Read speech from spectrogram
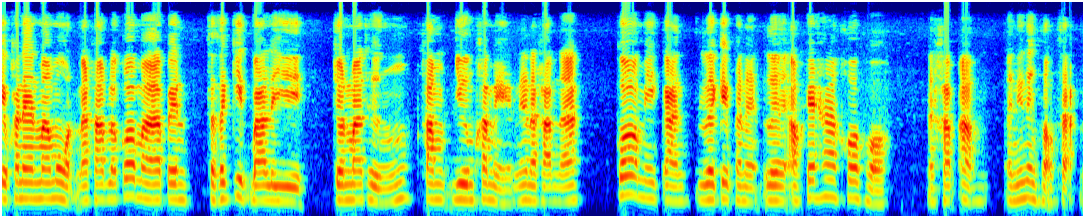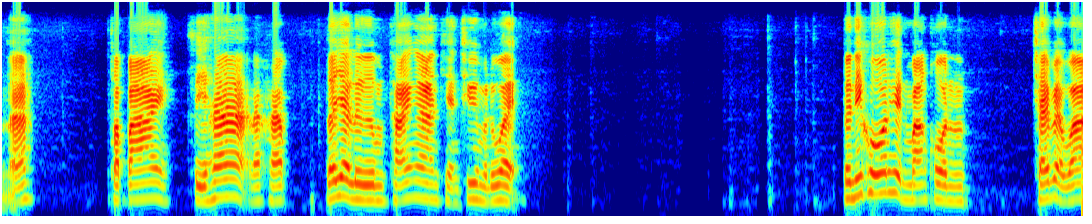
ก็บคะแนนมาหมดนะครับ แล้วก็มาเป็นสันสกฤตบาลี จนมาถึงคำยืมเขมรเนี่ยนะครับนะ ก็มีการเลยเก็บคะแนนเลยเอาแค่ห้าข้อพอนะครับอ้าวอันนี้หนึ่งสองสามนะต่อไปสี่ห้านะครับ แล้วอย่าลืมท้ายงานเขียนชื่อมาด้วยเดี๋ยวนี้โค้ชเห็นบางคนใช้แบบว่า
